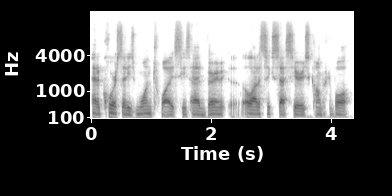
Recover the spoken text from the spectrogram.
at a course that he's won twice, he's had very a lot of success here. He's comfortable.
